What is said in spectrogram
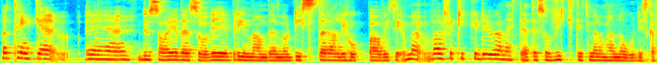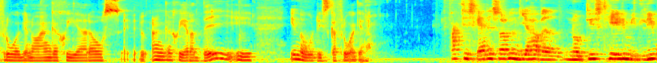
Vad tänker, eh, du sa ju det så, vi är brinnande nordister allihopa. Och vi, men varför tycker du Anette att det är så viktigt med de här nordiska frågorna och engagera oss, engagera dig i, i nordiska frågor? Faktisk er det sådan, jeg har været nordist hele mit liv.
